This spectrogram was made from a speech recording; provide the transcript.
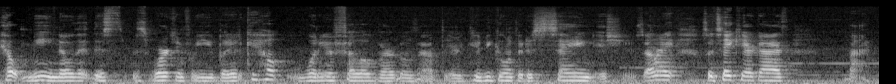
help me know that this is working for you, but it could help one of your fellow Virgos out there. Could be going through the same issues. All right. So take care, guys. Bye.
